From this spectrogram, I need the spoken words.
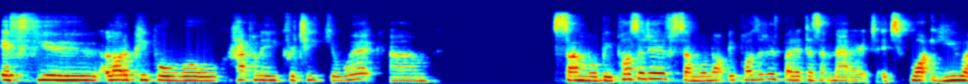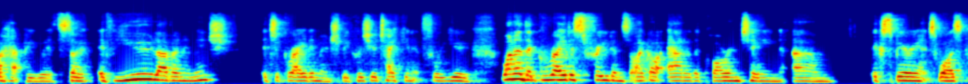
if you, a lot of people will happily critique your work. Um, some will be positive, some will not be positive, but it doesn't matter. It's, it's what you are happy with. So if you love an image, it's a great image because you're taking it for you. One of the greatest freedoms I got out of the quarantine um, experience was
